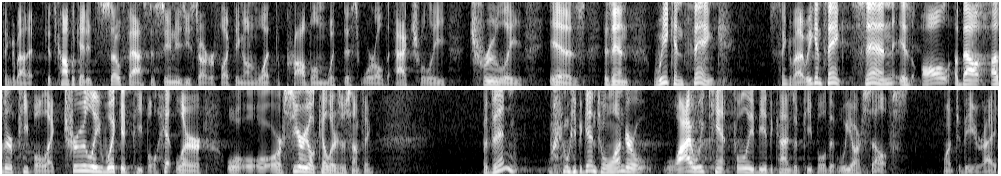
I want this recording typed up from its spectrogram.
Think about it. It gets complicated so fast as soon as you start reflecting on what the problem with this world actually, truly is. As in, we can think, just think about it, we can think sin is all about other people, like truly wicked people, Hitler or, or, or serial killers or something. But then we begin to wonder why we can't fully be the kinds of people that we ourselves want to be, right?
